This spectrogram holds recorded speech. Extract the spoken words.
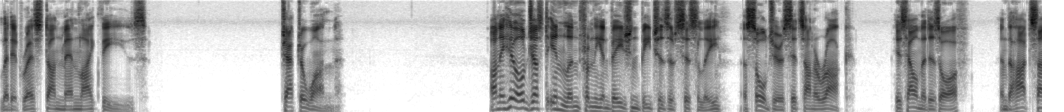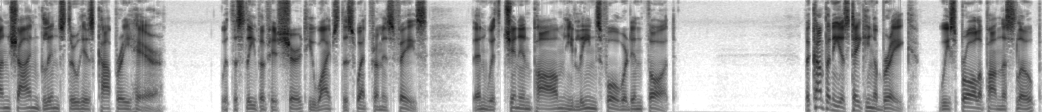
let it rest on men like these. Chapter 1 On a hill just inland from the invasion beaches of Sicily, a soldier sits on a rock. His helmet is off, and the hot sunshine glints through his coppery hair. With the sleeve of his shirt, he wipes the sweat from his face. Then, with chin in palm, he leans forward in thought. The company is taking a break. We sprawl upon the slope,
